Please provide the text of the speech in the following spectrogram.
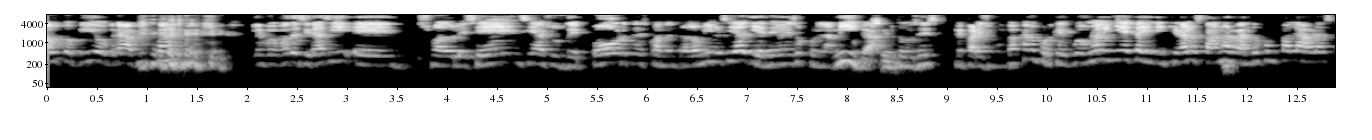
autobiográfica, le podemos decir así, eh, su adolescencia, sus deportes, cuando entró a la universidad y ese beso con la amiga. Sí. Entonces me pareció muy bacano porque fue una viñeta y ni siquiera lo estaba narrando con palabras,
